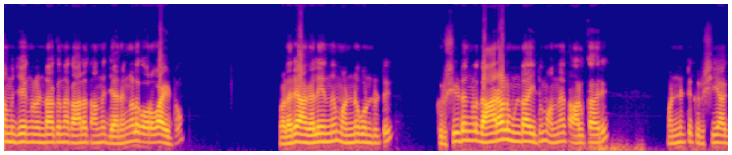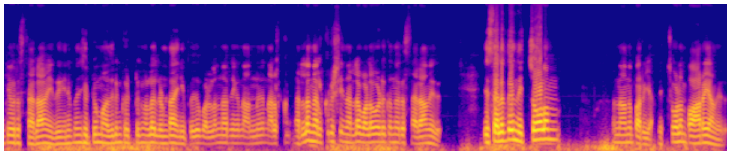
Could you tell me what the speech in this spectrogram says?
സമുച്ചയങ്ങൾ ഉണ്ടാക്കുന്ന കാലത്ത് അന്ന് ജനങ്ങൾ കുറവായിട്ടും വളരെ അകലെ നിന്ന് മണ്ണ് കൊണ്ടിട്ട് കൃഷിയിടങ്ങൾ ധാരാളം ഉണ്ടായിട്ടും അന്നത്തെ ആൾക്കാർ മണ്ണിട്ട് കൃഷിയാക്കിയ ഒരു സ്ഥലമാണ് ഇത്. ഇനിയിപ്പം ചുറ്റും മതിലും കെട്ടുകളെല്ലാം ഉണ്ടായി ഇനിയിപ്പോൾ ഇത് വെള്ളം നിറഞ്ഞിരിക്കുന്ന അന്ന് നെൽ നല്ല നെൽകൃഷി നല്ല വിളവെടുക്കുന്ന ഒരു സ്ഥലമാണിത്. ഈ സ്ഥലത്ത് നിച്ചോളം എന്നാണ് പറയുക നിച്ചോളം പാറയാണിത്.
